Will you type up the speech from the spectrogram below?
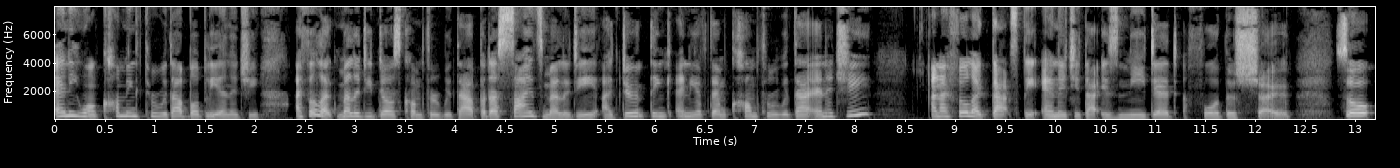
anyone coming through with that bubbly energy? I feel like Melody does come through with that, but aside Melody, I don't think any of them come through with that energy. And I feel like that's the energy that is needed for the show. So,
